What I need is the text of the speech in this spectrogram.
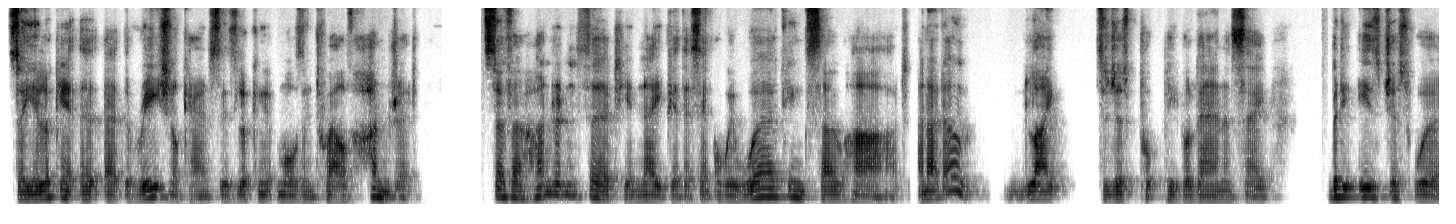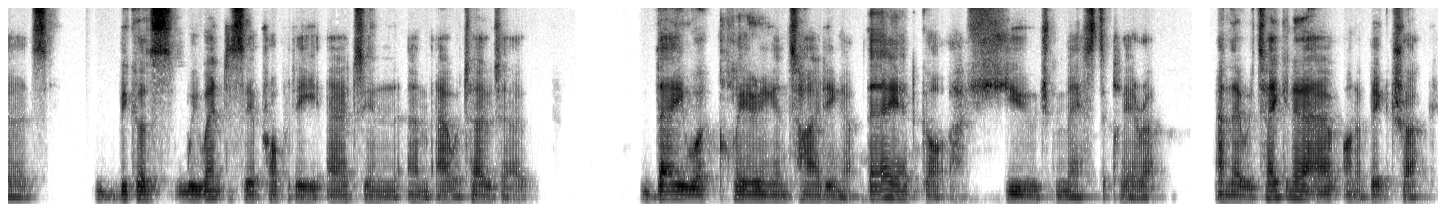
So you're looking at the, at the regional council is looking at more than 1,200. So for 130 in Napier, they're saying, oh, we're working so hard. And I don't like to just put people down and say, but it is just words. Because we went to see a property out in um, Awatoto. They were clearing and tidying up. They had got a huge mess to clear up. And they were taking it out on a big truck.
